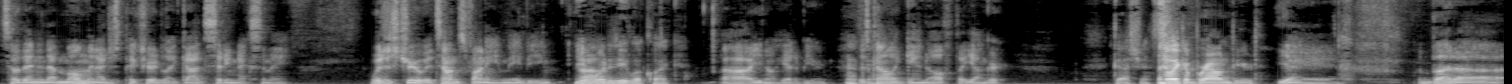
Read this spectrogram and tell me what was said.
So then in that moment, I just pictured like God sitting next to me, which is true. It sounds funny, maybe. Yeah, what Um, did he look like? Uh, you know, he had a beard. It was kind of like Gandalf, but younger. Gotcha. So like a brown beard. Yeah, yeah, yeah. But uh,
